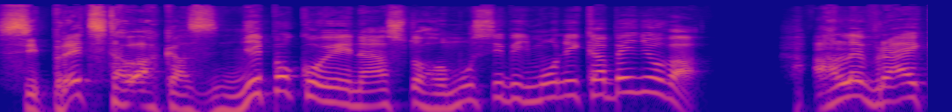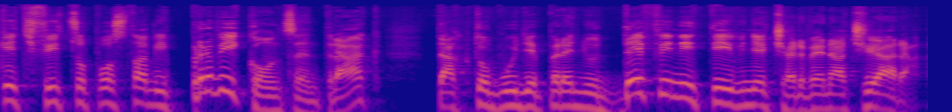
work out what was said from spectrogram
Si predstav, aká znepokojená z toho musí byť Monika Beňová. Ale vraj, keď Fico postaví prvý koncentrák, tak to bude pre ňu definitívne červená čiara.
